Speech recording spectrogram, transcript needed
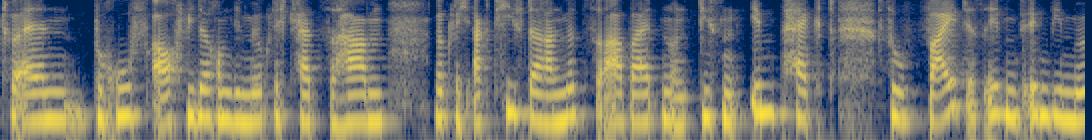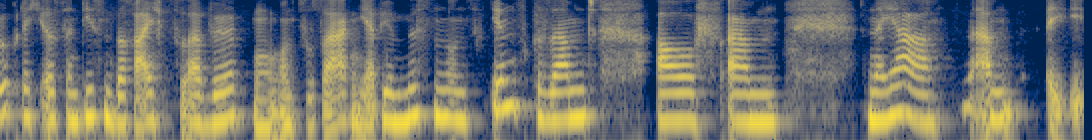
Beruf auch wiederum die Möglichkeit zu haben, wirklich aktiv daran mitzuarbeiten und diesen Impact, so weit es eben irgendwie möglich ist, in diesem Bereich zu erwirken und zu sagen, ja, wir müssen uns insgesamt auf, ähm, naja, ähm,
